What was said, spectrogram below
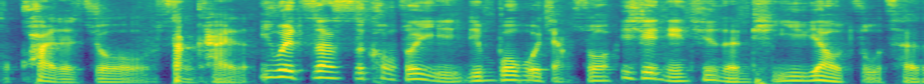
很快的就散开了。因为治安失控，所以林伯伯讲说，一些年轻人提议要组成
